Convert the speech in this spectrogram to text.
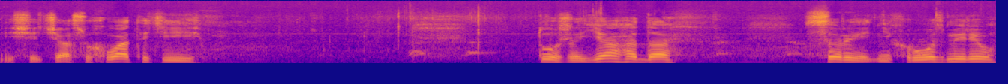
І ще часу хватить їй. Теж ягода середніх розмірів.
